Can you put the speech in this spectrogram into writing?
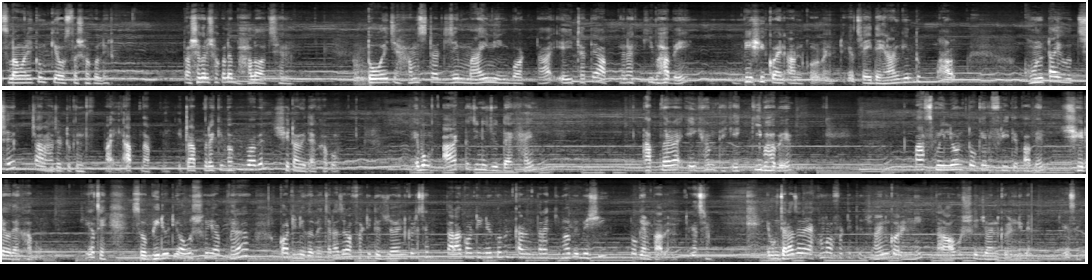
আসসালামু আলাইকুম, কী অবস্থা সকলের? তো আশা করি সকলে ভালো আছেন। তো এই যে হামস্টার যে মাইনিং বটটা এইটাতে আপনারা কীভাবে বেশি কয়েন আর্ন করবেন, ঠিক আছে? এই দেখেন, আমি কিন্তু ঘন্টায় হচ্ছে চার হাজার টোকেন পাই আপনা আপনি, এটা আপনারা কীভাবে পাবেন সেটা আমি দেখাবো। এবং আরেকটা জিনিস যদি দেখাই, আপনারা এইখান থেকে কীভাবে পাঁচ মিলিয়ন টোকেন ফ্রিতে পাবেন সেটাও দেখাবো। ঠিক আছে? সো ভিডিওটি অবশ্যই আপনারা কন্টিনিউ করবেন। যারা যারা অফারটিতে জয়েন করেছেন, তারা কন্টিনিউ করবেন, কারণ তারা কীভাবে বেশি টোকেন পাবেন, ঠিক আছে? এবং যারা যারা এখনও অফারটিতে জয়েন করেননি, তারা অবশ্যই জয়েন করে নেবেন, ঠিক আছে?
